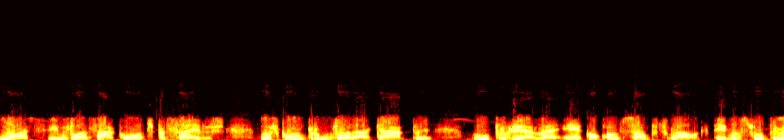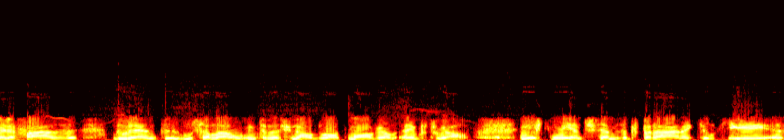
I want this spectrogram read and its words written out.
nós decidimos lançar com outros parceiros, mas como promotora ACAP, o programa Ecocondução Portugal, que teve a sua primeira fase durante o Salão Internacional do Automóvel em Portugal. Neste momento estamos a preparar aquilo que é a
